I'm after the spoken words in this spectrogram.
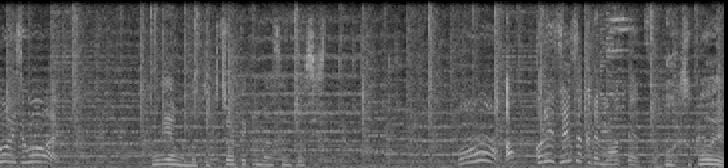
ごい。すごい。このゲームの特徴的な戦闘システムうんあこれ前作でもあったやつだムおすごい。あや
